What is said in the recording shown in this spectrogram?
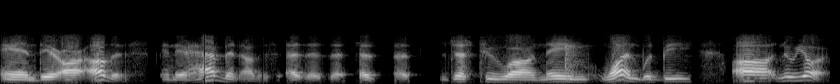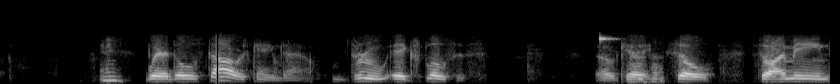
and there are others, and there have been others. Just to uh, name one would be uh, New York, where those towers came down through explosives. Okay, so so I mean,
